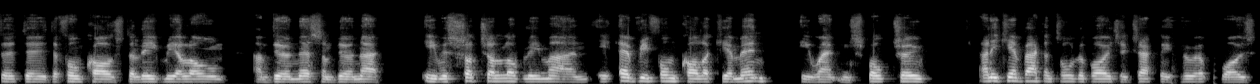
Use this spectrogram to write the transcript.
the, the, the phone calls to leave me alone. I'm doing this, I'm doing that he was such a lovely man. He, every phone call came in, he went and spoke to, and he came back and told the boys exactly who it was,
